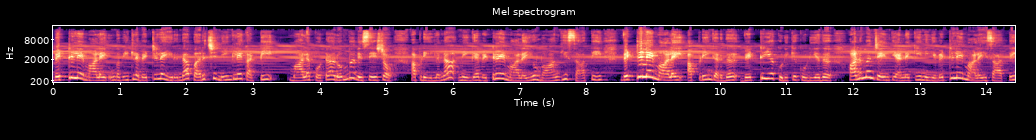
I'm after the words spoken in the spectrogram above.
வெற்றிலை மாலை உங்கள் வீட்டில் வெற்றிலை இருந்தால் பறித்து நீங்களே கட்டி மாலை போட்டால் ரொம்ப விசேஷம். அப்படி இல்லைன்னா நீங்கள் வெற்றிலை மாலையும் வாங்கி சாத்தி வெற்றிலை மாலை அப்படிங்கிறது வெற்றியை குறிக்கக்கூடியது ஹனுமன் ஜெயந்தி அன்னைக்கு நீங்கள் வெற்றிலை மாலை சாத்தி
